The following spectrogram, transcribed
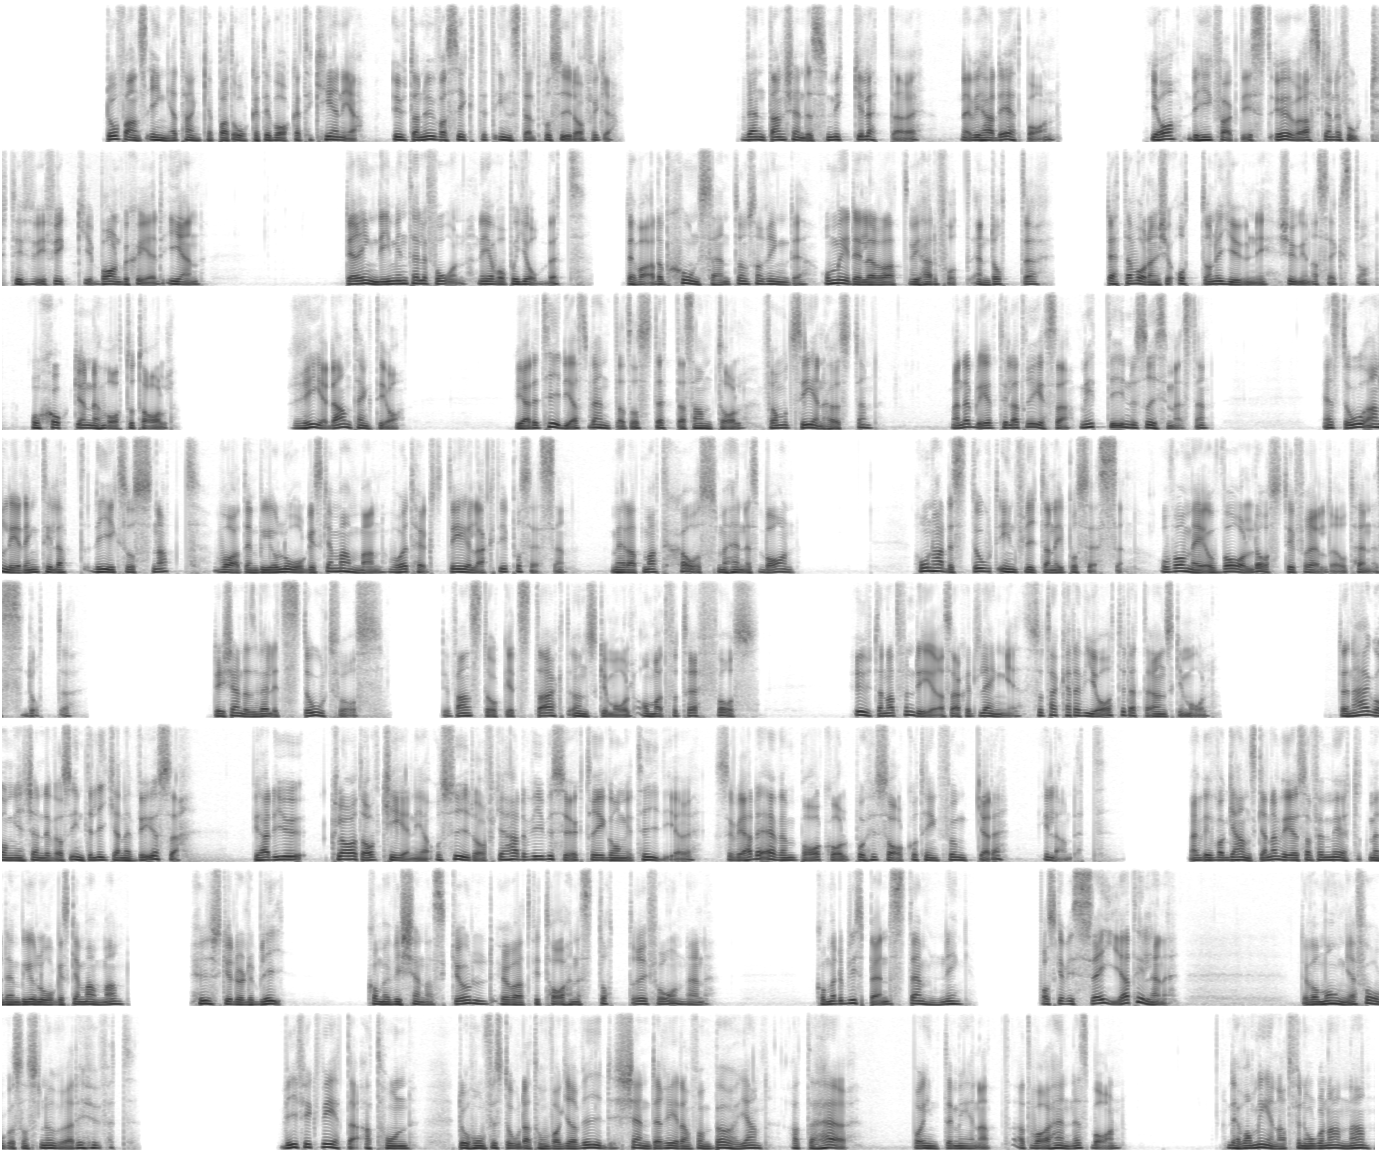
Då fanns inga tankar på att åka tillbaka till Kenya, utan nu var siktet inställt på Sydafrika. Väntan kändes mycket lättare när vi hade ett barn. Ja, det gick faktiskt överraskande fort tills vi fick barnbesked igen. Det ringde i min telefon när jag var på jobbet. Det var Adoptionscentrum som ringde och meddelade att vi hade fått en dotter. Detta var den 28 juni 2016 och chocken den var total. Redan, tänkte jag. Vi hade tidigast väntat oss detta samtal framåt senhösten men det blev till att resa mitt i industrisemestern. En stor anledning till att det gick så snabbt var att den biologiska mamman varit högst delaktig i processen med att matcha oss med hennes barn. Hon hade stort inflytande i processen och var med och valde oss till föräldrar åt hennes dotter. Det kändes väldigt stort för oss. Det fanns dock ett starkt önskemål om att få träffa oss utan att fundera särskilt länge så tackade vi ja till detta önskemål. Den här gången kände vi oss inte lika nervösa. Vi hade ju klarat av Kenya och Sydafrika hade vi besökt tre gånger tidigare, så vi hade även bra koll på hur saker och ting funkade i landet. Men vi var ganska nervösa för mötet med den biologiska mamman. Hur skulle det bli? Kommer vi känna skuld över att vi tar hennes dotter ifrån henne? Kommer det bli spänd stämning? Vad ska vi säga till henne? Det var många frågor som snurrade i huvudet. Vi fick veta att hon, då hon förstod att hon var gravid, kände redan från början att det här var inte menat att vara hennes barn. Det var menat för någon annan.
